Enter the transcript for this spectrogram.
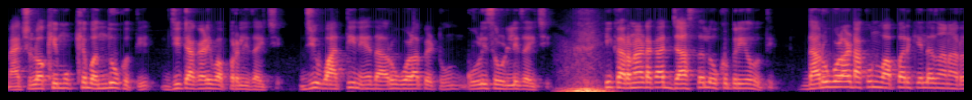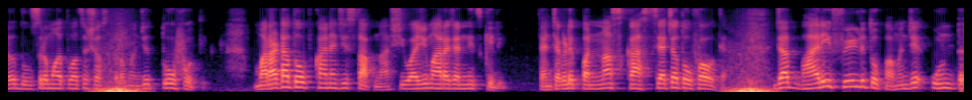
मॅचलॉक ही मुख्य बंदूक होती जी त्या काळी वापरली जायची जी वातीने दारुगोळा पेटून गोळी सोडली जायची. ही कर्नाटकात जास्त लोकप्रिय होती. दारुगोळा टाकून वापर केलं जाणारं दुसरं महत्त्वाचं शस्त्र म्हणजे तोफ होती. मराठा तोफखान्याची स्थापना शिवाजी महाराजांनीच केली. त्यांच्याकडे पन्नास कास्याच्या तोफा होत्या ज्यात भारी फील्ड तोफा म्हणजे उंट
